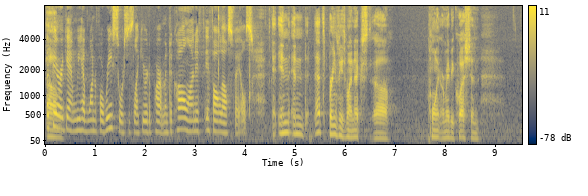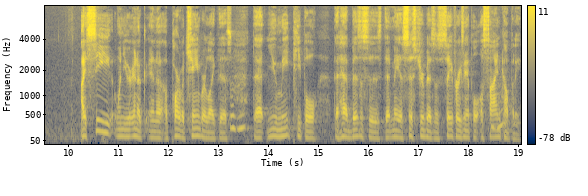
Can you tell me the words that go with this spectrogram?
But um, there again, we have wonderful resources like your department to call on if, if all else fails. And, and that brings me to my next uh, point or maybe question. I see when you're in a, in a, a part of a chamber like this mm-hmm. that you meet people that have businesses that may assist your business. Say, for example, a sign mm-hmm. company,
